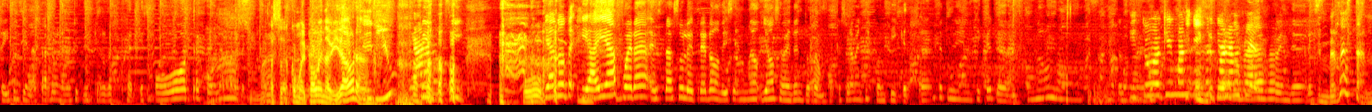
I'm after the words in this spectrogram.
te dicen si en la tarde o en la noche tienes que ir a recoger, que es otra cola para recoger. Eso es como el pavo de Navidad ahora. Claro, sí. Uh. Ya no te- y ahí afuera está su letrero donde dice no, ya no se vende en turrón, porque solamente es con ticket. Cada vez que tienen el ticket te dan. No, no. no ¿Y tú a quién mandas a Y hacer tienes que cola, comprar a Miguel? los revendedores. ¿En verdad es tan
